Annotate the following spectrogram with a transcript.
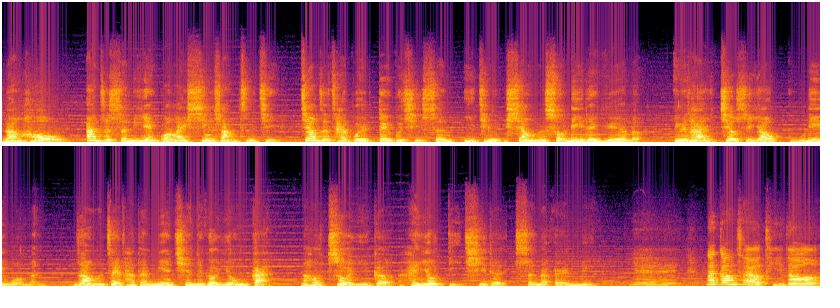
然后按着神的眼光来欣赏自己，这样子才不会对不起神已经向我们所立的约了。因为他就是要鼓励我们，让我们在他的面前能够勇敢，然后做一个很有底气的神的儿女。耶。那刚才有提到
